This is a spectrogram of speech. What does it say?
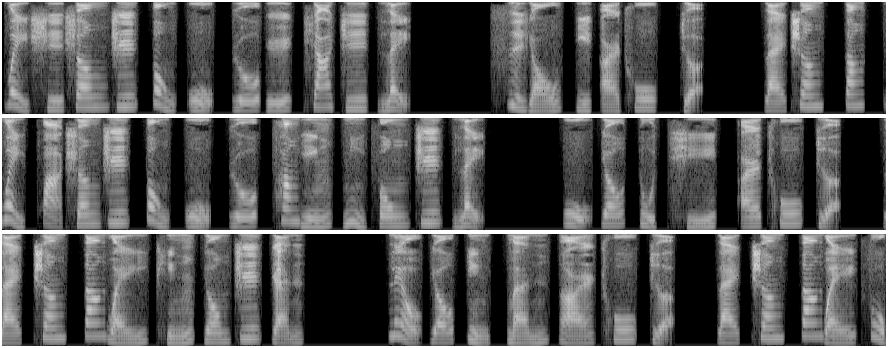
为湿生之动物，如鱼虾之类；四由鼻而出者，来生。当为化生之动物，如苍蝇、蜜蜂之类；五有肚脐而出者，来生当为平庸之人；六有顶门而出者，来生当为富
